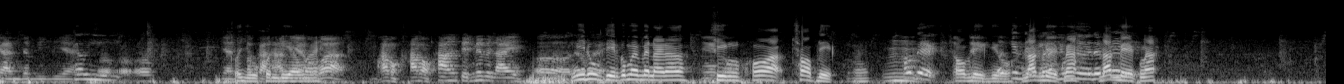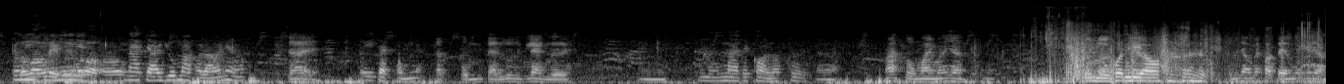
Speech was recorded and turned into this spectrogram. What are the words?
ยันจะมีเมียเก้าอี้นก็อยู่คนเดียวไงบอกว่าข้ามของข้ามของข้าวไม่เป็นไม่เป็นไรเออมีลูกติดก็ไม่เป็นไรนะคิงเพราะว่าชอบเด็กเขาเด็กชอบเด็กอยู่แล้วกินเด็กรักเด็กนะแล้วอายุยืนนะรักเด็กนะเก้าอี้ระวังเด็กตัวนี้เดี๋ยวเขาหลอกเอาน่าจะอายุมากกว่าเราเนี่ยเนาะใช่เก้าอี้ตัดผมเนี่ยแต่ผมแต่รุ่นแรกๆเลย อืม น่าจะก่อนเราเกิดอ่ามาส่งไม้มายังอยู่คนเดียว ผมยังไม่เข้าใจมุกเลยยัง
